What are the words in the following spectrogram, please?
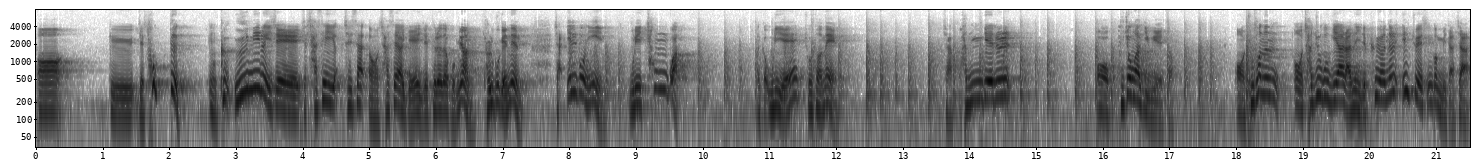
어, 그, 이제 속뜻, 음, 그 의미를 이제 자세히, 자세, 어, 자세하게 이제 들여다보면 결국에는 자, 일본이 우리 청과, 그러니까 우리의 조선의 자, 관계를 어, 부정하기 위해서 어, 조선은 어, 자주국이야 라는 이제 표현을 일조에 쓴 겁니다. 자,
